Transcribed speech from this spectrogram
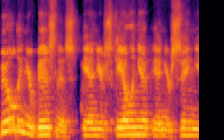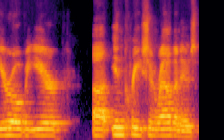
building your business and you're scaling it and you're seeing year over year uh, increase in revenues,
